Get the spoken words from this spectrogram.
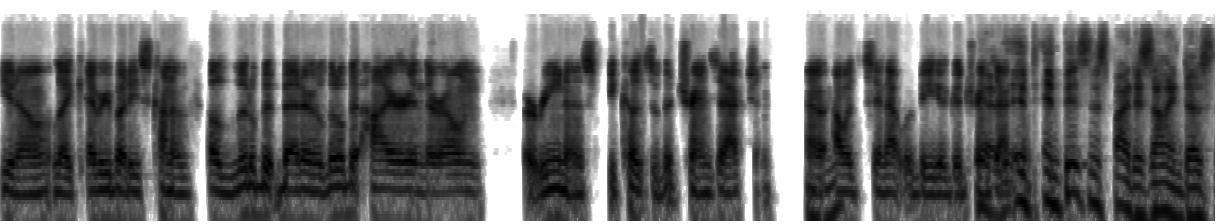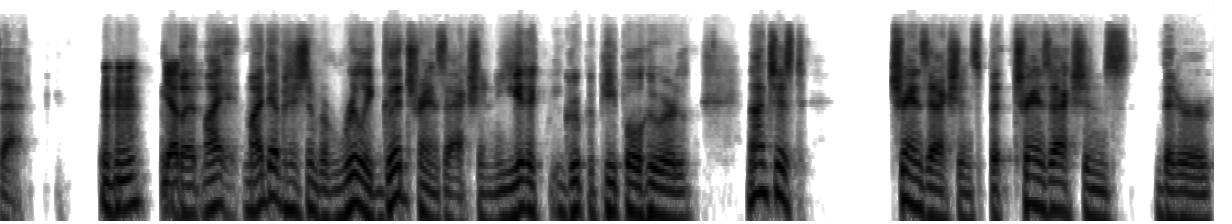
You know, like everybody's kind of a little bit better, a little bit higher in their own arenas because of the transaction. Mm-hmm. I, I, would say that would be a good transaction. Yeah, and, and business by design does that. Mm-hmm. Yep. But my my definition of a really good transaction, you get a group of people who are not just transactions, but transactions that are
